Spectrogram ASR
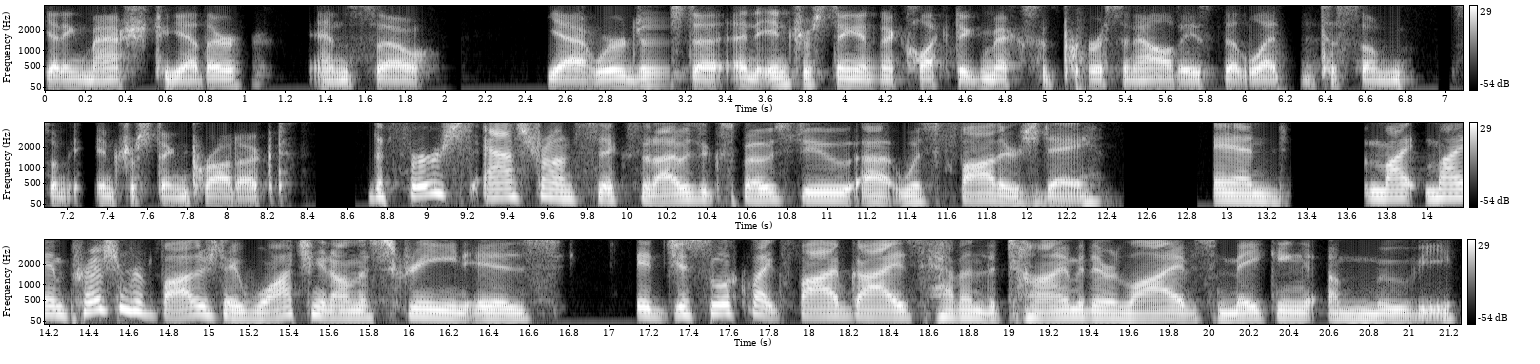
getting mashed together. And so yeah, we're just a, an interesting and eclectic mix of personalities that led to some some interesting product. The first Astron 6 that I was exposed to uh, was Father's Day. And my my impression from Father's Day watching it on the screen is it just looked like five guys having the time of their lives making a movie.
